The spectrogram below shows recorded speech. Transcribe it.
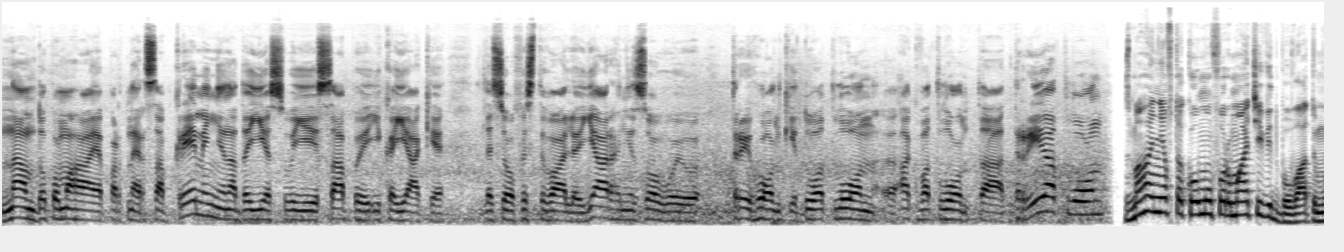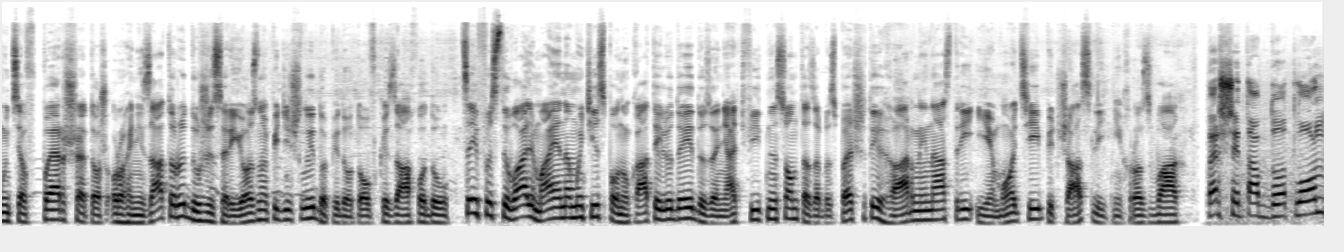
Нам допомагає партнер САП Кремінь, надає свої сапи і каяки для цього фестивалю. Я організовую три гонки: дуатлон, е, акватлон та триатлон. Змагання в такому форматі відбуватимуться вперше, тож організатори дуже серйозно підійшли до підготовки заходу. Цей фестиваль має на меті спонукати людей до занять фітнесом та забезпечити гарний настрій і емоції під час літніх розваг. Перший етап дуатлон,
